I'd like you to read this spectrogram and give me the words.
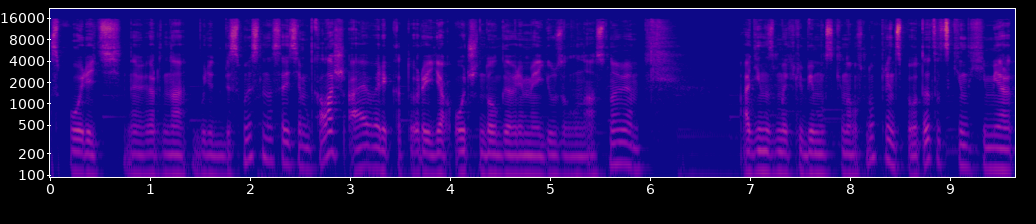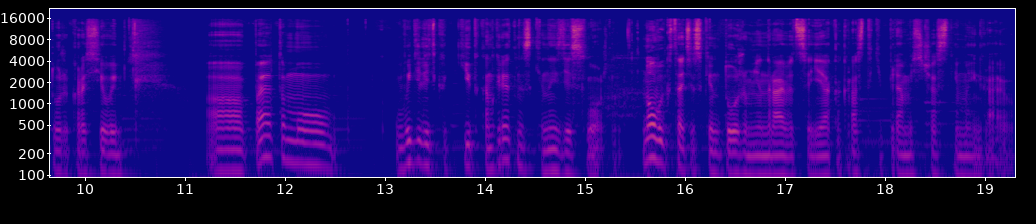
спорить, наверное, будет бессмысленно с этим. Калаш Айвори, который я очень долгое время юзал на основе. Один из моих любимых скинов. Ну, в принципе, вот этот скин Химера тоже красивый. А, поэтому выделить какие-то конкретные скины здесь сложно. Новый, кстати, скин тоже мне нравится. Я как раз-таки прямо сейчас с ним и играю.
